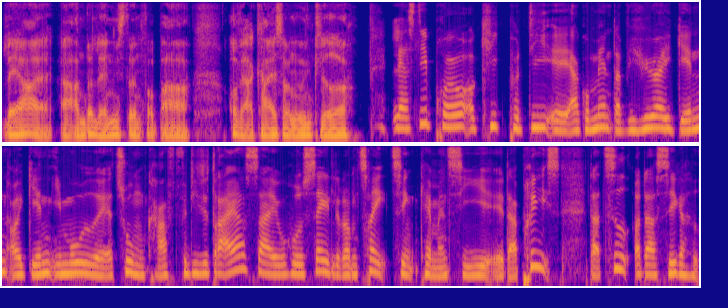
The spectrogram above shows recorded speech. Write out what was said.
lære af, af andre lande, i stedet for bare at være kejseren uden klæder. Lad os lige prøve at kigge på de øh, argumenter, vi hører igen og igen imod øh, atomkraft, fordi det drejer sig jo hovedsageligt om tre ting, kan man sige. Øh, der er pris, der er tid og der er sikkerhed.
